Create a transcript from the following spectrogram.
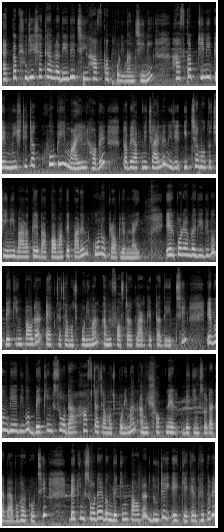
এক কাপ সুজির সাথে আমরা দিয়ে দিচ্ছি হাফ কাপ পরিমাণ চিনি। হাফ কাপ চিনিতে মিষ্টিটা খুবই মাইল্ড হবে, তবে আপনি চাইলে নিজের ইচ্ছা মতো চিনি বাড়াতে বা কমাতে পারেন, কোনো প্রবলেম নাই। এরপরে আমরা দিয়ে দিব বেকিং পাউডার, এক চা চামচ পরিমাণ, আমি ফস্টার ক্লার্কেটটা দিচ্ছি, এবং দিয়ে দিব বেকিং সোডা, হাফ চা চামচ পরিমাণ, আমি স্বপ্নের বেকিং সোডাটা ব্যবহার করছি। বেকিং সোডা এবং বেকিং পাউডার দুইটাই এই কেকের ভেতরে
